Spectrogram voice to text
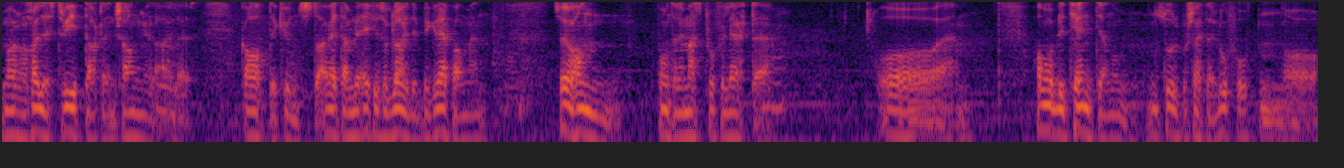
man kan kalle det street art en sjanger, da, eller gatekunst. og Jeg vet De er ikke så glad i de begrepene, men så er jo han på en måte den mest profilerte. Og eh, han var blitt kjent gjennom noen store prosjekter i Lofoten. og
